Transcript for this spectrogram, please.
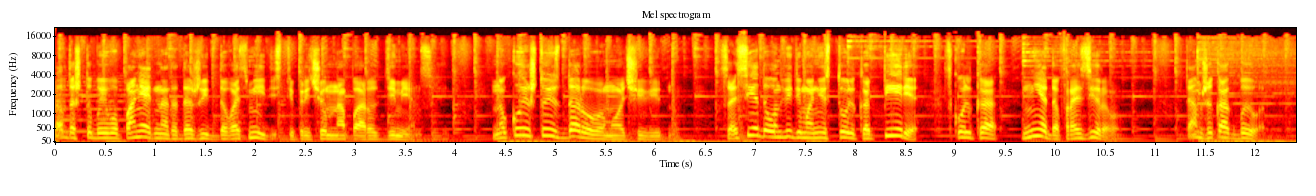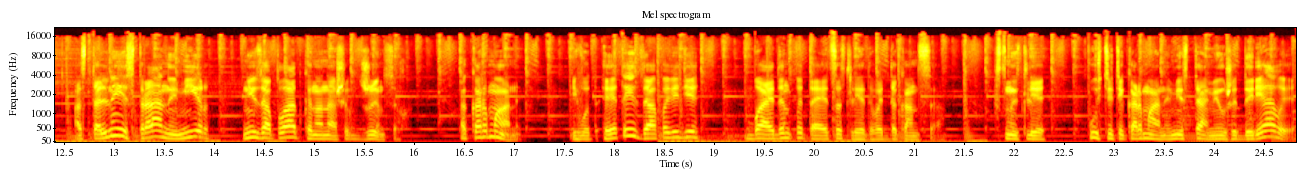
Правда, чтобы его понять, надо дожить до 80, причем на пару с деменцией. Но кое-что и здоровому очевидно. Соседа он, видимо, не столько пере, сколько недофразировал. Там же как было. Остальные страны, мир, не заплатка на наших джинсах, а карманы. И вот этой заповеди Байден пытается следовать до конца. В смысле, пусть эти карманы местами уже дырявые,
